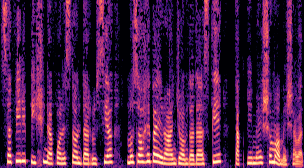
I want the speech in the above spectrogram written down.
سفیر پیشین افغانستان در روسیه مصاحبه را انجام داده است که تقدیم شما می شود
